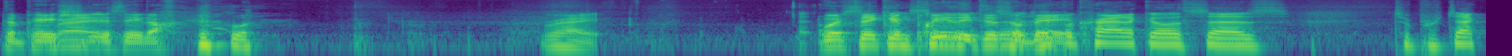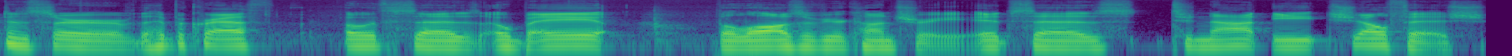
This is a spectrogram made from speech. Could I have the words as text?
the patient Right. is Adolf Hitler, right. which they completely the. Hippocratic Oath says to protect and serve. The Hippocratic Oath says obey the laws of your country. It says to not eat shellfish.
